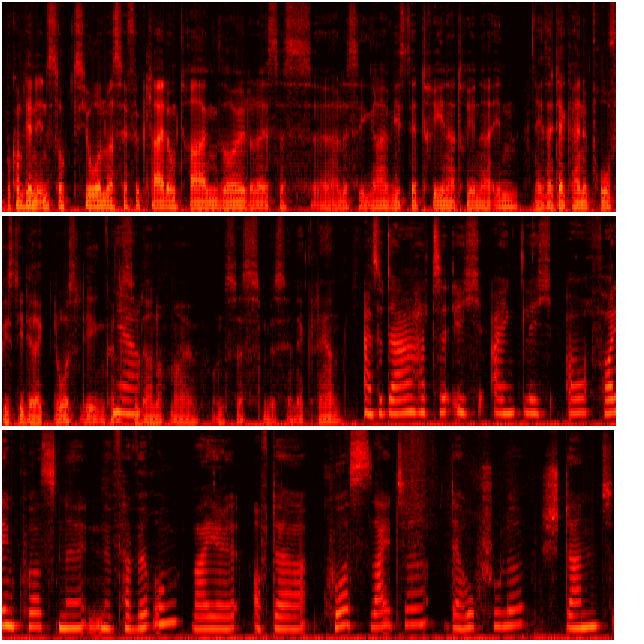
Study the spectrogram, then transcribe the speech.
bekommt ihr eine Instruktion, was ihr für Kleidung tragen sollt? Oder ist das äh, alles egal? Wie ist der Trainer, Trainerin? Ihr seid ja keine Profis, die direkt loslegen. Könntest Ja. du da nochmal uns das ein bisschen erklären? Also da hatte ich eigentlich auch vor dem Kurs eine, eine Verwirrung, weil auf der Kursseite der Hochschule stand,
